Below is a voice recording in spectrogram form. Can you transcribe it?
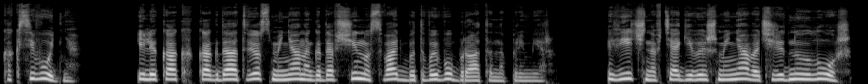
как сегодня. Или как когда отвез меня на годовщину свадьбы твоего брата, например. Вечно втягиваешь меня в очередную ложь,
